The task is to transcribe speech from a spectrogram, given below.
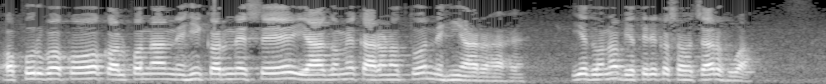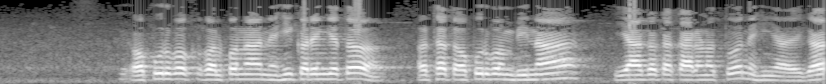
अपूर्व को कल्पना नहीं करने से याग में कारणत्व नहीं आ रहा है। ये दोनों व्यतिरिक सहचार हुआ। अपूर्व कल्पना नहीं करेंगे तो अर्थात अपूर्व बिना याग का कारणत्व नहीं आएगा।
